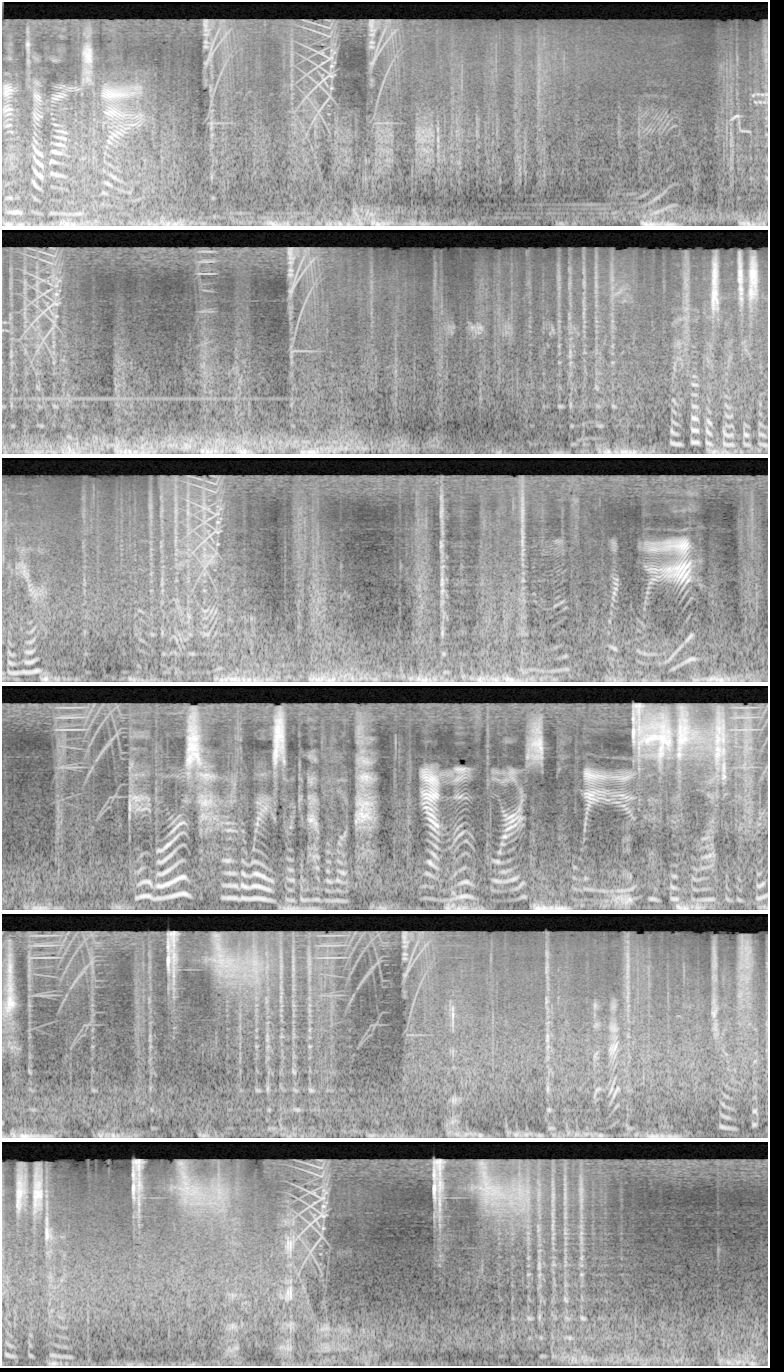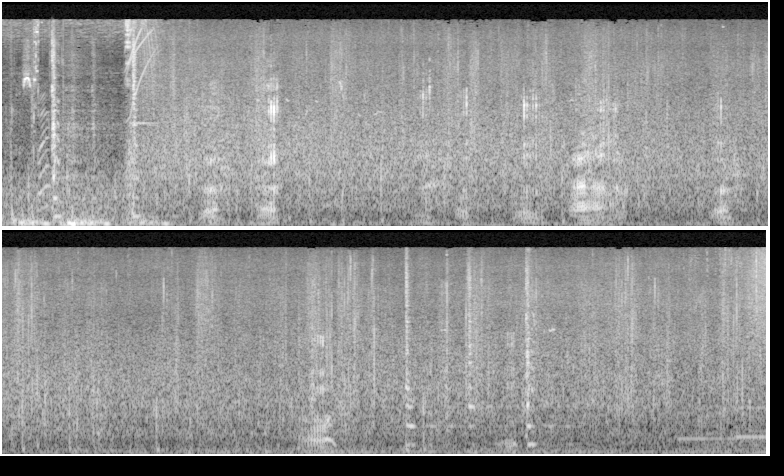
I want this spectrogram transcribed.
into harm's way. My focus might see something here. Out of the way so I can have a look. Yeah, move, Gores, please. Is this the last of the fruit? the heck? Trail of footprints this time. This way?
